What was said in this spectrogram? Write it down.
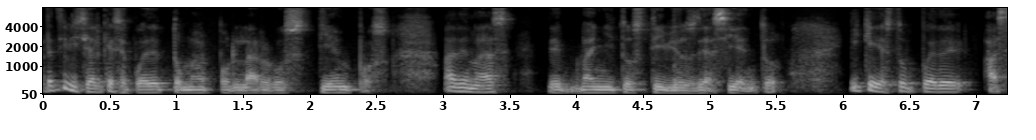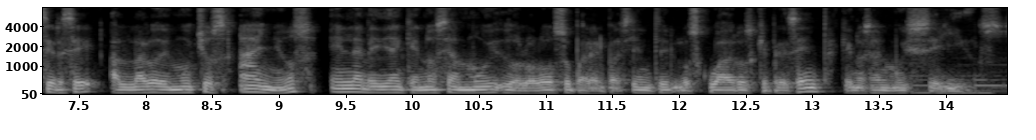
artificial que se puede tomar por largos tiempos. Además de bañitos tibios de asiento y que esto puede hacerse a lo largo de muchos años en la medida en que no sea muy doloroso para el paciente los cuadros que presenta, que no sean muy seguidos.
